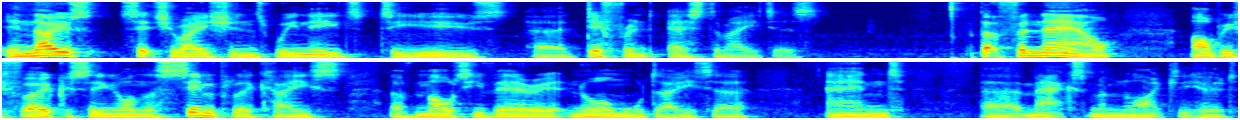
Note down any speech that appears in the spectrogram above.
In those situations, we need to use uh, different estimators. But for now, I'll be focusing on the simpler case of multivariate normal data and uh, maximum likelihood.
